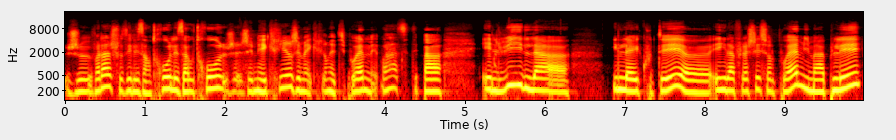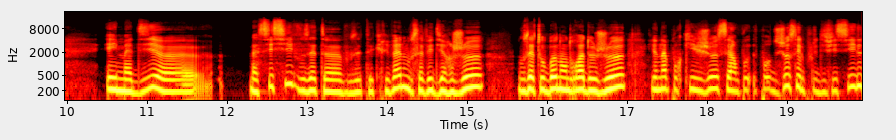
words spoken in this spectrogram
je, voilà, je faisais les intros, les outros, j'aimais écrire, j'aimais écrire mes petits poèmes, mais voilà, c'était pas. Et lui, il l'a, il l'a écouté euh, et il a flashé sur le poème, il m'a appelé et il m'a dit, euh, bah si, si, vous êtes, euh, vous êtes écrivaine, vous savez dire je. Vous êtes au bon endroit de jeu. Il y en a pour qui je, c'est peu, pour jeu c'est le plus difficile.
